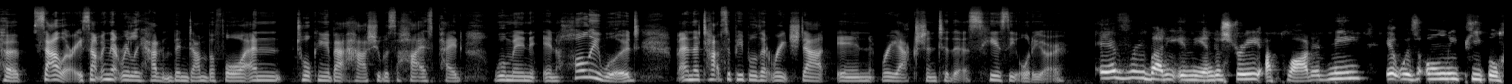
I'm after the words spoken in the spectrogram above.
her salary, something that really hadn't been done before before and talking about how she was the highest paid woman in Hollywood and the types of people that reached out in reaction to this. Here's the audio. Everybody in the industry applauded me. It was only people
